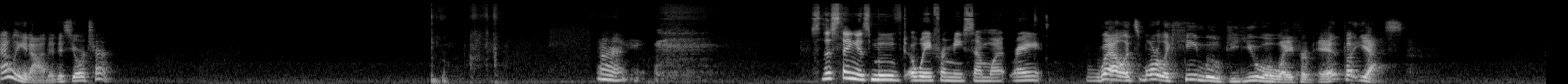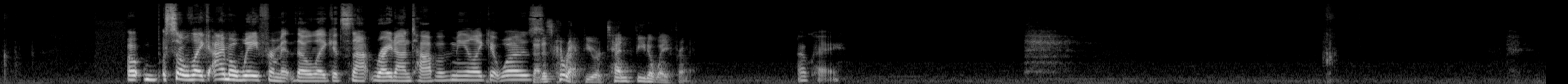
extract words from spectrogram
Elionad, it is your turn. All right. So this thing has moved away from me somewhat, right? Well, it's more like he moved you away from it, but yes. Oh, so like I'm away from it though, like it's not right on top of me like it was. That is correct. You are 10 feet away from it. okay.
